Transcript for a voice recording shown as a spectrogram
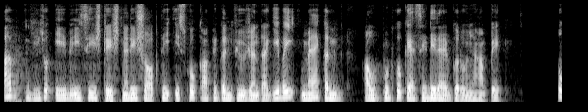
अब ये जो A B C stationery shop थी, इसको काफ़ी कन्फ्यूज़न था कि भाई, मैं आउटपुट को कैसे डिराइव करूँ यहाँ पे? तो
